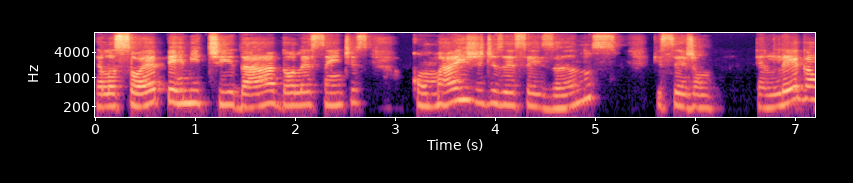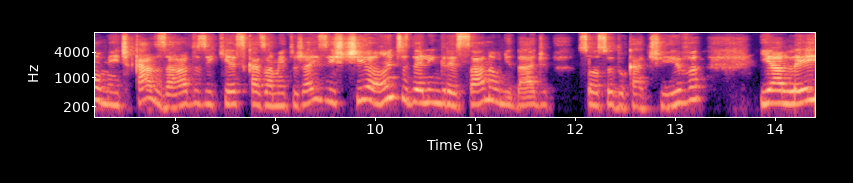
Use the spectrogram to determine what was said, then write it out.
ela só é permitida a adolescentes com mais de 16 anos, que sejam legalmente casados e que esse casamento já existia antes dele ingressar na unidade socioeducativa, e a lei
